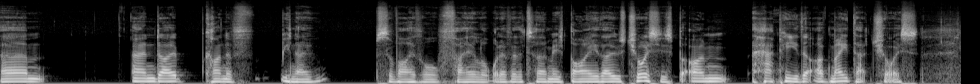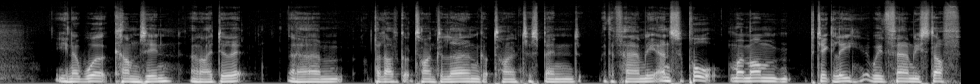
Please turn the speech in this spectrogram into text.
Um, and I kind of, you know, survive or fail or whatever the term is by those choices. But I'm happy that I've made that choice. You know, work comes in and I do it. Um, but I've got time to learn, got time to spend with the family and support my mum, particularly with family stuff.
